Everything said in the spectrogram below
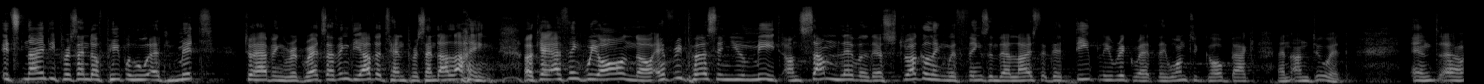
it's 90% of people who admit to having regrets. I think the other 10% are lying. Okay, I think we all know every person you meet on some level, they're struggling with things in their lives that they deeply regret. They want to go back and undo it. And uh,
